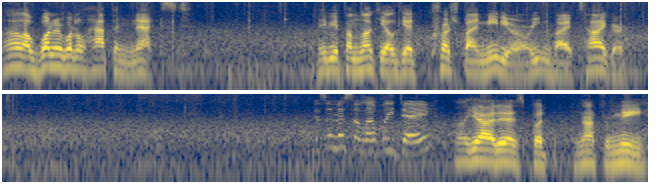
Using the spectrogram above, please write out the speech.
Well, I wonder what'll happen next. Maybe if I'm lucky, I'll get crushed by a meteor or eaten by a tiger. Isn't this a lovely day? Well, yeah, it is, but not for me.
